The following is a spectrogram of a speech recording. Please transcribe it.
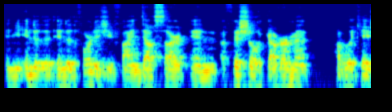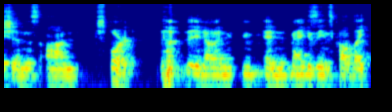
and you, into the into the 40s you find delsarte in official government publications on sport you know, in in magazines called like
